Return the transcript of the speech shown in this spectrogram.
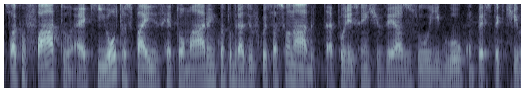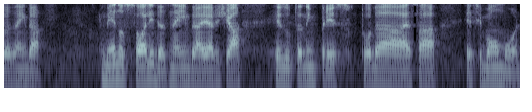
Só que o fato é que outros países retomaram enquanto o Brasil ficou estacionado. É por isso a gente vê Azul e Gol com perspectivas ainda menos sólidas, né? Embraer já resultando em preço. Toda essa esse bom humor.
